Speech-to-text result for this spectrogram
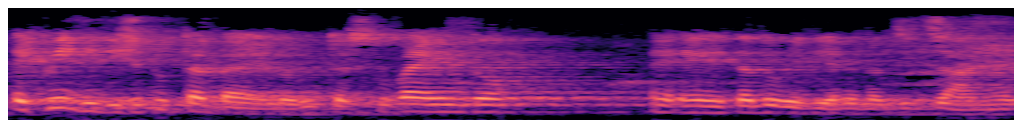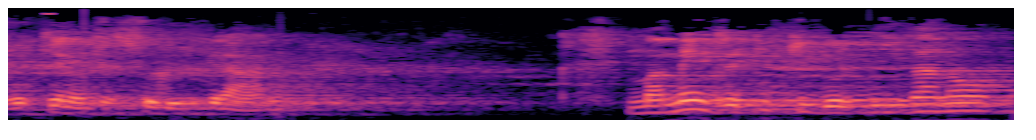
E quindi dice tutto è bello, tutto è stupendo, e, e da dove viene la zizzania? Perché non c'è solo il grano? Ma mentre tutti dormivano,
